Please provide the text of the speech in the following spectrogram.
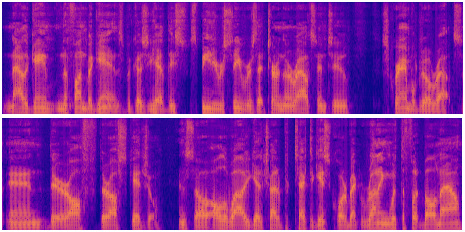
now the game and the fun begins because you have these speedy receivers that turn their routes into scramble drill routes, and they're off they're off schedule. And so all the while, you got to try to protect against quarterback running with the football now.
